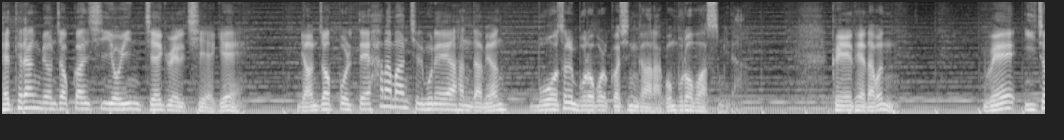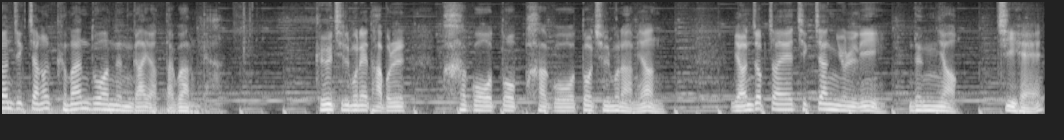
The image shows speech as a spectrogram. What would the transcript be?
베테랑 면접관 CEO인 잭 웰치에게 면접 볼 때 하나만 질문해야 한다면 무엇을 물어볼 것인가라고 물어보았습니다. 그의 대답은 왜 이전 직장을 그만두었는가였다고 합니다. 그 질문의 답을 파고 또 파고 또 질문하면 면접자의 직장 윤리, 능력, 지혜,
